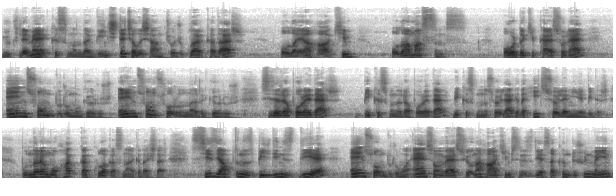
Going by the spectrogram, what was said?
yükleme kısmında, vinçte çalışan çocuklar kadar olaya hakim olamazsınız. Oradaki personel en son durumu görür, en son sorunları görür. Size rapor eder, bir kısmını rapor eder, bir kısmını söyler ya da hiç söylemeyebilir. Bunlara muhakkak kulak asın arkadaşlar. Siz yaptınız, bildiniz diye en son durumu, en son versiyona hakimsiniz diye sakın düşünmeyin.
